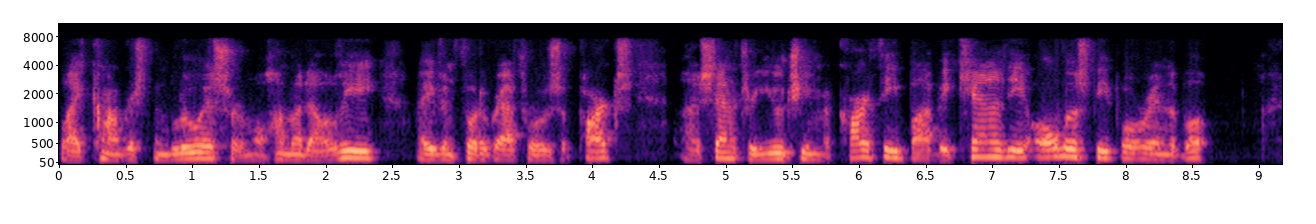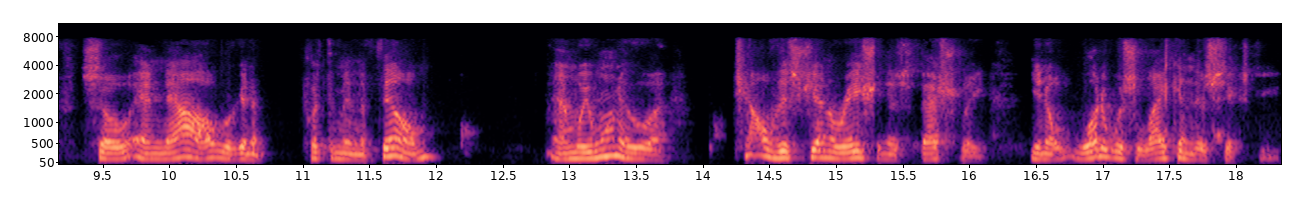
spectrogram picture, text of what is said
like Congressman Lewis or Muhammad Ali. I even photographed Rosa Parks, uh, Senator Eugene McCarthy, Bobby Kennedy. All those people were in the book. So, and now we're going to put them in the film, and we want to uh, tell this generation, especially, you know, what it was like in the 60s.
